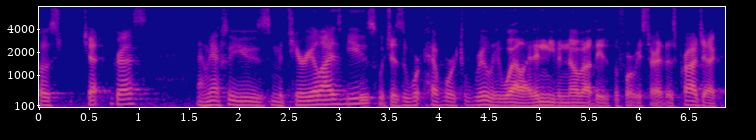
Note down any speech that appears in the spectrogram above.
Postgres. And we actually use materialized views, which is, have worked really well. I didn't even know about these before we started this project.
